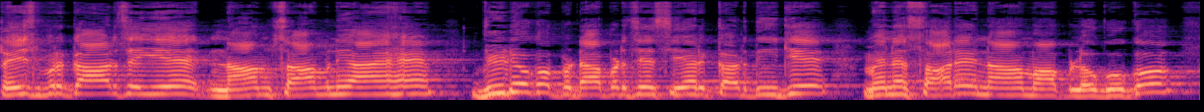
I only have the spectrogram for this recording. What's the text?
तो इस प्रकार से ये नाम सामने आए हैं। वीडियो को फटाफट से शेयर कर दीजिए। मैंने सारे नाम आप लोगों को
